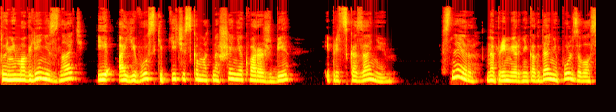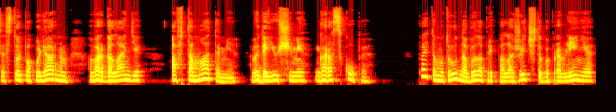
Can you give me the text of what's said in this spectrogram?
то не могли не знать и о его скептическом отношении к ворожбе и предсказаниям. Снейр, например, никогда не пользовался столь популярным в Арголанде автоматами, выдающими гороскопы. Поэтому трудно было предположить, чтобы правление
